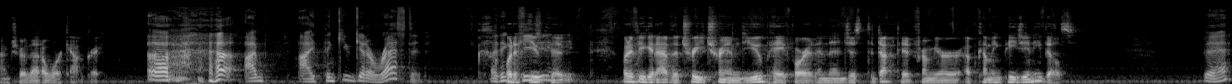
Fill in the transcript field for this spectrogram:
I'm sure that'll work out great. Uh, I'm. I think you get arrested. I think What if you PG&E could? What if you could have the tree trimmed? You pay for it, and then just deduct it from your upcoming PG&E bills. Yeah,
